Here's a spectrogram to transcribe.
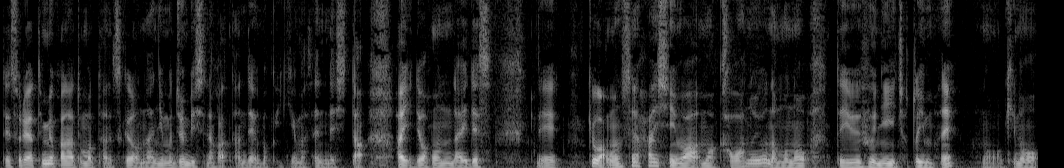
でそれやってみようかなと思ったんですけど何も準備してなかったんでうまくいきませんでした。はいでは本題です。で今日は音声配信は、まあ、川のようなものっていうふうにちょっと今ねあの昨日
